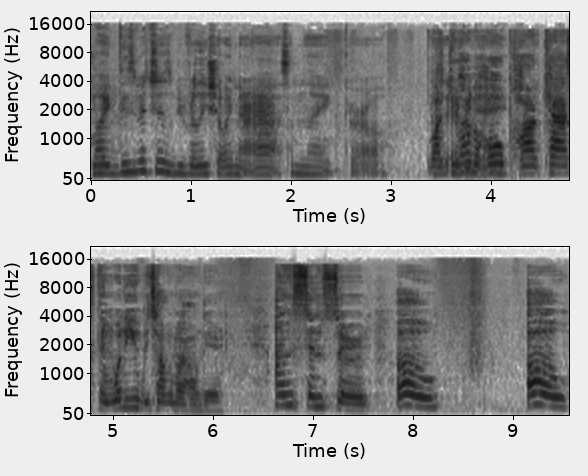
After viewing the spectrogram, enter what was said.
like, these bitches be really showing their ass. I'm like, girl. Like you have a whole podcast, and what do you be talking about on there? Uncensored. Oh, oh,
